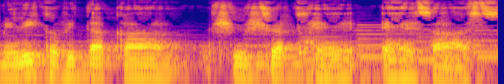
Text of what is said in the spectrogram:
मेरी कविता का शीर्षक है एहसास।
